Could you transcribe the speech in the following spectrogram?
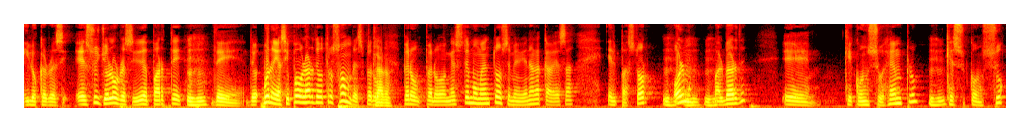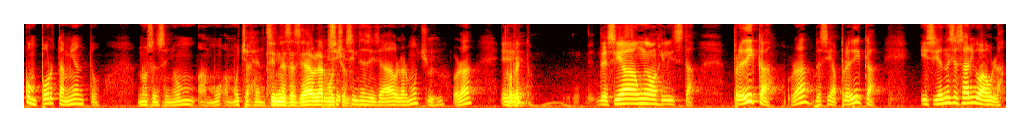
y lo que eso yo lo recibí de parte de, de- bueno, y así puedo hablar de otros hombres, pero, Claro. pero, pero en este momento se me viene a la cabeza el pastor Olmo Valverde, eh, que con su ejemplo, que su- con su comportamiento, nos enseñó a, mu- a mucha gente. Sin necesidad de hablar Sin- mucho. Sin, necesidad de hablar mucho, ¿verdad? Eh, Correcto. decía un evangelista, predica, ¿verdad? Decía, predica, y si es necesario, habla.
